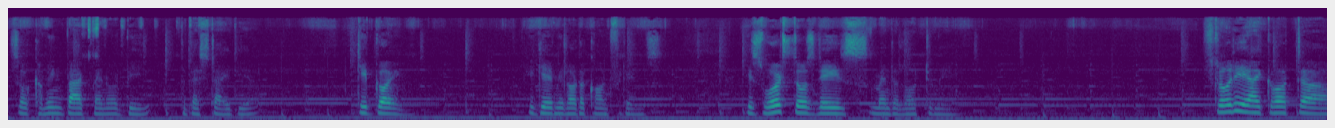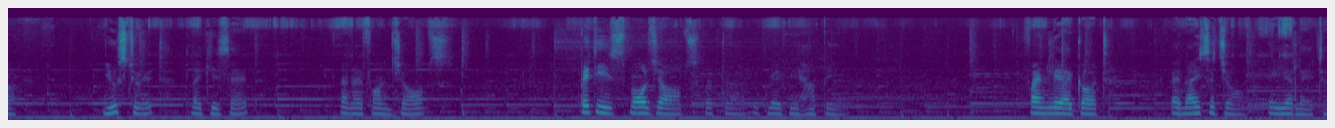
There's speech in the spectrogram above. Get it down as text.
So coming back may not be the best idea. Keep going. He gave me a lot of confidence. His words those days meant a lot to me. Slowly, I got uh, used to it, like he said, and I found jobs. Petty, small jobs, but uh, it made me happy. Finally, I got a nicer job a year later,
